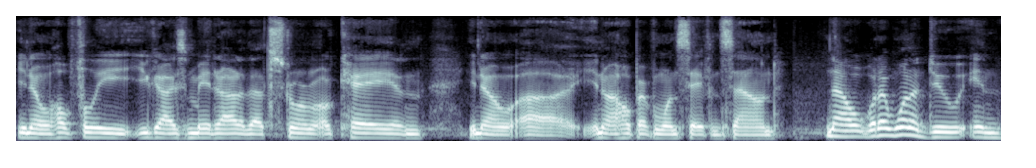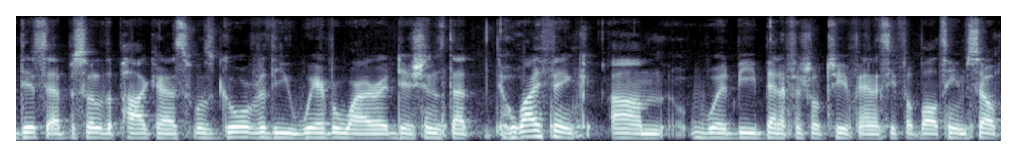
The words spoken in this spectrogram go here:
You know, hopefully you guys made it out of that storm okay, and you know, uh, you know, I hope everyone's safe and sound. Now, what I want to do in this episode of the podcast was go over the waiver wire additions that who I think um, would be beneficial to your fantasy football team. So,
